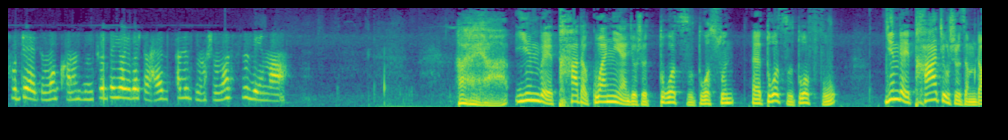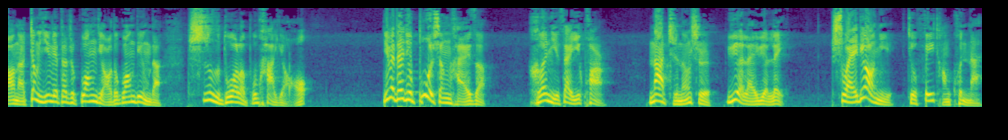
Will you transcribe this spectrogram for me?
负债，怎么可能？你说再要一个小孩子，他是怎么什么思维吗？哎呀，因为他的观念就是多子多孙，呃，多子多福，因为他就是怎么着呢？正因为他是光脚的、光腚的，虱子多了不怕咬，因为他就不生孩子，和你在一块儿。那只能是越来越累，甩掉你就非常困难。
